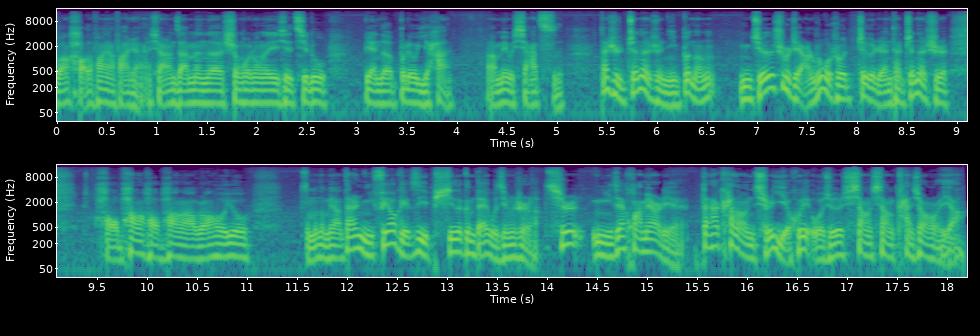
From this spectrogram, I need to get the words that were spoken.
往好的方向发展，想让咱们的生活中的一些记录变得不留遗憾啊，没有瑕疵。但是真的是你不能，你觉得是不是这样？如果说这个人他真的是好胖好胖啊，然后又怎么怎么样，但是你非要给自己 P 的跟白骨精似的，其实你在画面里大家看到你，其实也会，我觉得像像看笑话一样。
